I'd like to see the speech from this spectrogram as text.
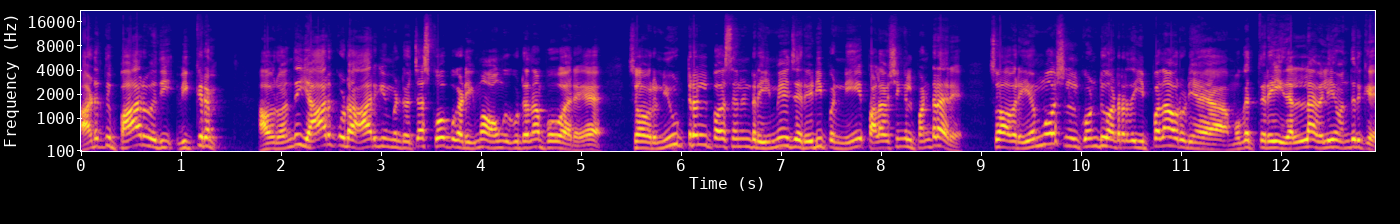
அடுத்து பார்வதி விக்ரம். அவர் வந்து யாரு கூட ஆர்கியூமெண்ட் வச்சா ஸ்கோப் கிடைக்குமோ அவங்க கூட தான் போவாரு. ஸோ அவர் நியூட்ரல் பர்சன்ன்ற இமேஜை ரெடி பண்ணி பல விஷயங்கள் பண்றாரு. ஸோ அவர் எமோஷனல் கொண்டு வர்றது இப்பதான் அவருடைய முகத்திரை இதெல்லாம் வெளியே வந்திருக்கு.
